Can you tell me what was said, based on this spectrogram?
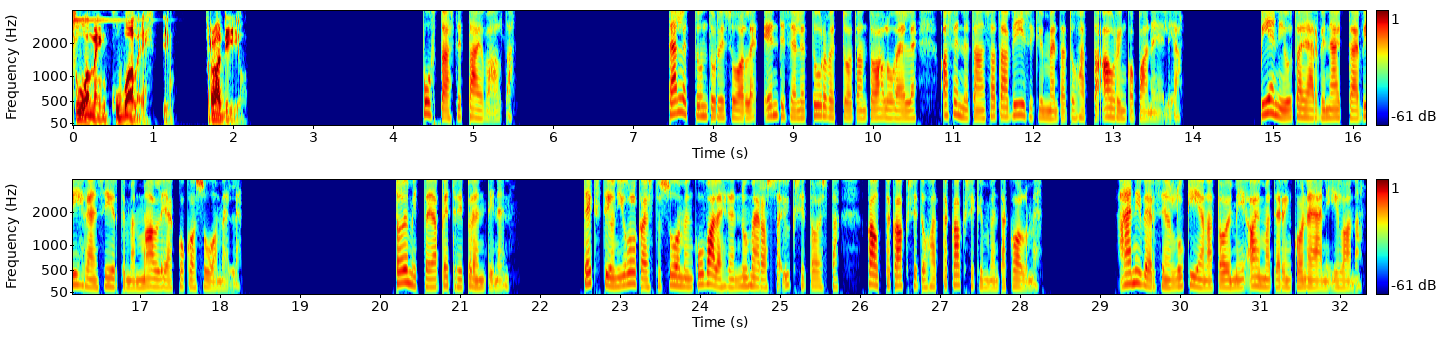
Suomen Kuvalehti. Radio. Puhtaasti taivaalta. Tälle tunturisuolle entiselle turvetuotantoalueelle asennetaan 150 000 aurinkopaneelia. Pieni Utajärvi näyttää vihreän siirtymän mallia koko Suomelle. Toimittaja Petri Pöntinen. Teksti on julkaistu Suomen Kuvalehden numerossa 11 kautta 2023. Ääniversion lukijana toimii Aimaterin koneääni Ilona.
